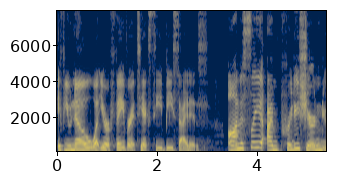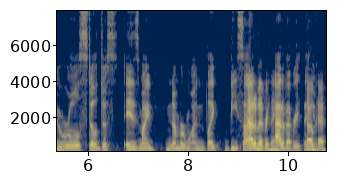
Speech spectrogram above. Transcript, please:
if you know what your favorite txt b-side is Honestly, I'm pretty sure New Rules still just is my number one, like B side. Out of everything? Out of everything. okay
